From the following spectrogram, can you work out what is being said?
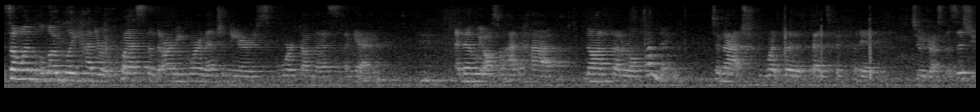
someone locally had to request that the Army Corps of Engineers worked on this again. And then we also had to have non-federal funding to match what the feds could put in to address this issue.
